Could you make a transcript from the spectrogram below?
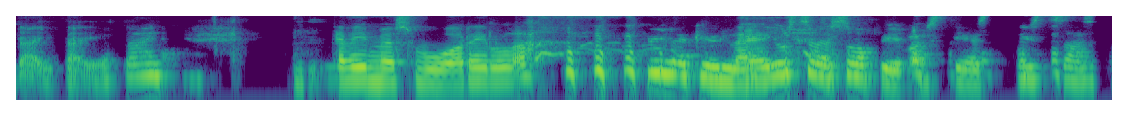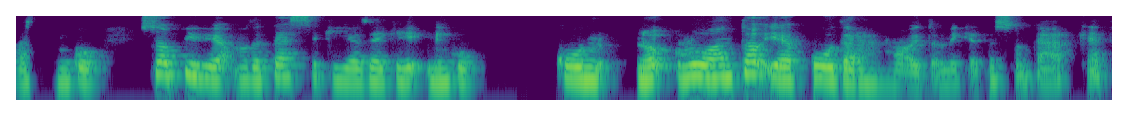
tai, tai jotain. Kävi myös vuorilla. Kyllä, kyllä. Ja just se sopivasti. Ja niistä saa niin kuin, sopivia, mutta tässäkin jotenkin, niin kuin, kun no, luonto ja puutarhanhoito, mikä tässä on tärkeää,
